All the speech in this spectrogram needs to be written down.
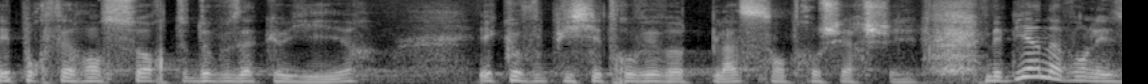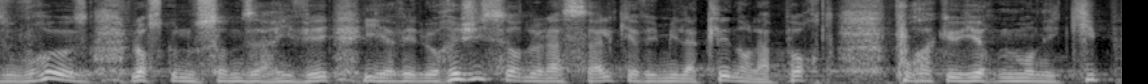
et pour faire en sorte de vous accueillir et que vous puissiez trouver votre place sans trop chercher. Mais bien avant les ouvreuses, lorsque nous sommes arrivés, il y avait le régisseur de la salle qui avait mis la clé dans la porte pour accueillir mon équipe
